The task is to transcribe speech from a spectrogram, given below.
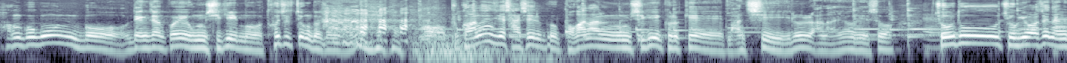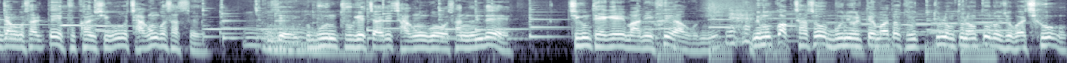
한국은 뭐 냉장고에 음식이 뭐 터질 정도잖아요. 어, 북한은 이제 사실 그 보관하는 음식이 그렇게 많지를 않아요. 그래서 저도 저기 와서 냉장고 살 때 북한식으로 작은 거 샀어요. 이제 문 두 개짜리 작은 거 샀는데 지금 되게 많이 후회하거든요. 근데 문꽉 차서 문 열 때마다 두- 뚫렁뚫렁 떨어져가지고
